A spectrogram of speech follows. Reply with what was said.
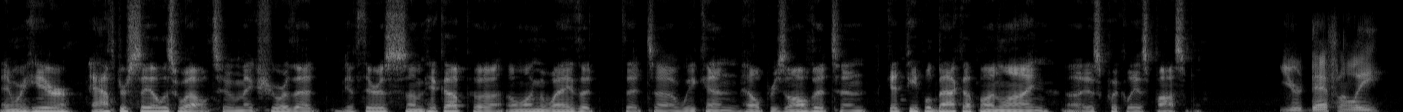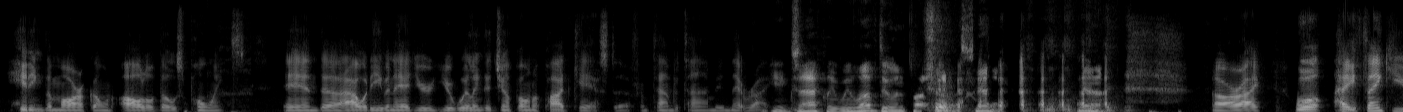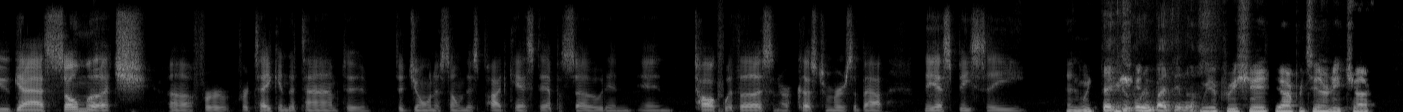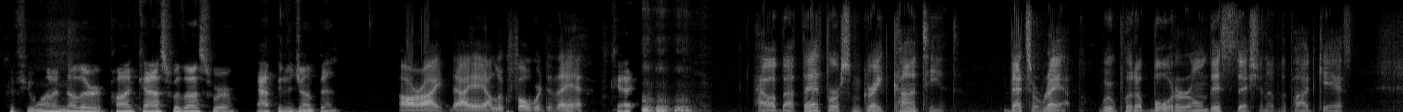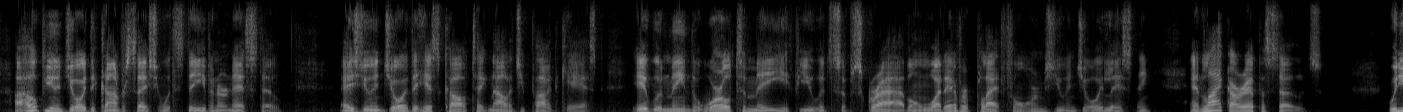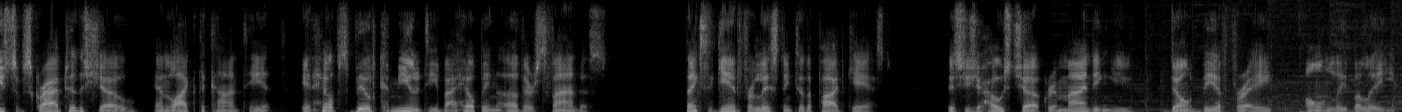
And we're here after sale as well to make sure that if there is some hiccup uh, along the way, that that uh, we can help resolve it and get people back up online uh, as quickly as possible. You're definitely hitting the mark on all of those points. And uh, I would even add you're you're willing to jump on a podcast uh, from time to time. Isn't that right? Exactly. We love doing Sure. podcasts. Yeah. Yeah. All right. Well, hey, thank you guys so much uh, for for taking the time to to join us on this podcast episode and and talk with us and our customers about the SBC. And we Thank you for inviting us. we appreciate the opportunity, Chuck. If you want another podcast with us, we're happy to jump in. All right. I, I look forward to that. Okay. How about that for some great content? That's a wrap. We'll put a border on this session of the podcast. I hope you enjoyed the conversation with Steve and Ernesto. As you enjoy the Hiscall Technology podcast, it would mean the world to me if you would subscribe on whatever platforms you enjoy listening and like our episodes. When you subscribe to the show and like the content, it helps build community by helping others find us. Thanks again for listening to the podcast. This is your host, Chuck, reminding you don't be afraid, only believe.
